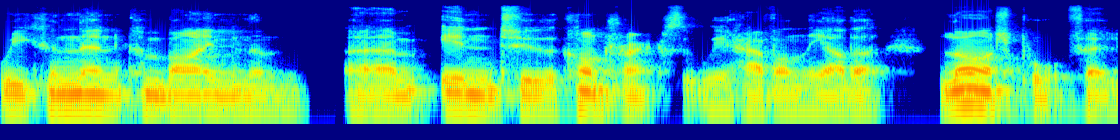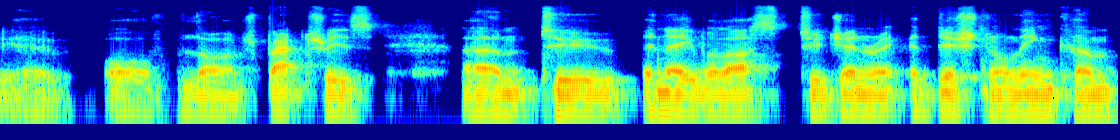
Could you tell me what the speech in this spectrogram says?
we can then combine them um, into the contracts that we have on the other large portfolio of large batteries um, to enable us to generate additional income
